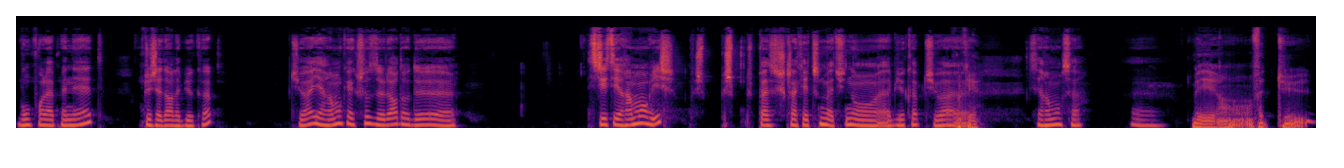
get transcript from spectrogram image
bon pour la planète. En plus, j'adore la biocop. Tu vois, il y a vraiment quelque chose de l'ordre de euh, si j'étais vraiment riche, je, je, je, toute ma thune en, à biocop, tu vois. Ok. euh, c'est vraiment ça. Mais en, en fait, tu,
